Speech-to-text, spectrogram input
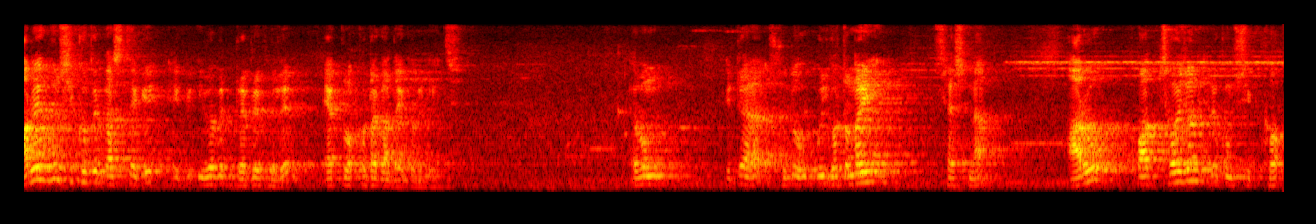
আরও একজন শিক্ষকের কাছ থেকে এইভাবে ট্রেপে ফেলে এক লক্ষ টাকা আদায় করে নিয়েছে। এবং এটা শুধু ওই ঘটনাই শেষ না আরও পাঁচ ছয়জন এরকম শিক্ষক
